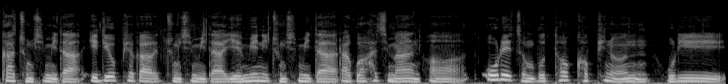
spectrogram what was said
가 중심이다, 에티오피아가 중심이다, 예멘이 중심이다라고 하지만 어, 오래 전부터 커피는 우리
